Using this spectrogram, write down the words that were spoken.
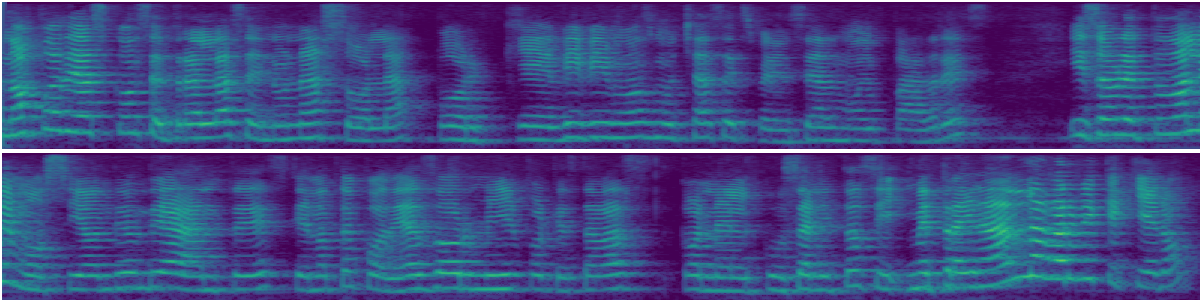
No podías concentrarlas en una sola porque vivimos muchas experiencias muy padres. Y sobre todo la emoción de un día antes, que no te podías dormir porque estabas con el gusanito así. ¿Me traerán la Barbie que quiero?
